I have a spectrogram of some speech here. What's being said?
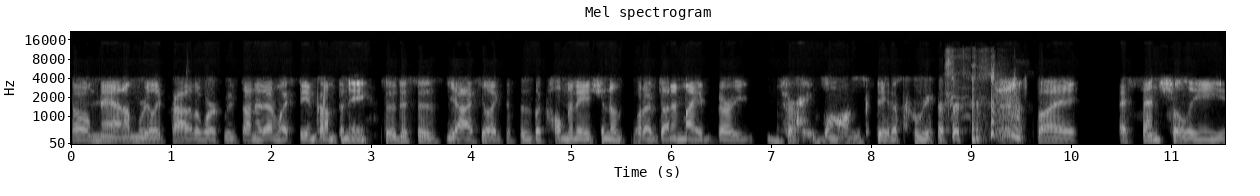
Oh man, I'm really proud of the work we've done at NYC and Company. So this is, yeah, I feel like this is the culmination of what I've done in my very, very long data career. but essentially,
